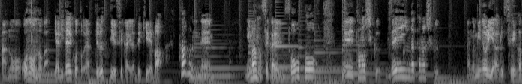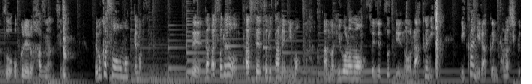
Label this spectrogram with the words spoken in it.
あの、各々がやりたいことをやってるっていう世界ができれば、多分ね、今の世界よりも相当、えー、楽しく、全員が楽しく、あの、実りある生活を送れるはずなんですよね。で、僕はそう思ってます。で、だからそれを達成するためにも、あの、日頃の施術っていうのを楽に、いかに楽に楽しく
